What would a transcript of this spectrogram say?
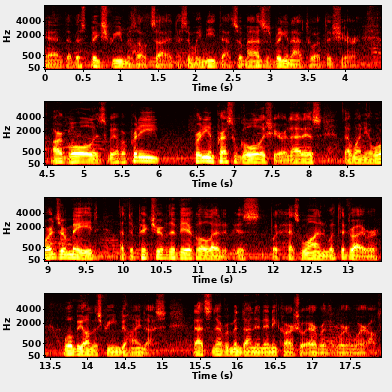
and uh, this big screen was outside. I said we need that, so Maz is bringing that to it this year. Our goal is we have a pretty pretty impressive goal this year, and that is that when the awards are made, that the picture of the vehicle that is has won with the driver will be on the screen behind us. That's never been done in any car show ever that we're aware of.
